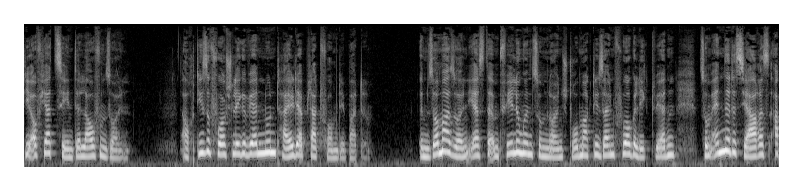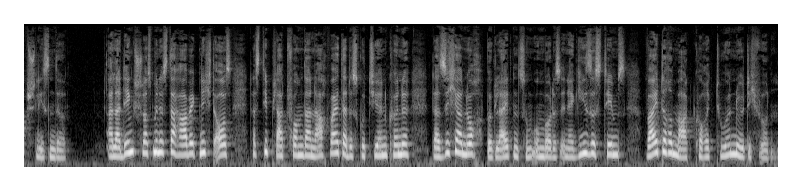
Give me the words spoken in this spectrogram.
die auf Jahrzehnte laufen sollen. Auch diese Vorschläge werden nun Teil der Plattformdebatte. Im Sommer sollen erste Empfehlungen zum neuen Strommarktdesign vorgelegt werden, zum Ende des Jahres abschließende. Allerdings schloss Minister Habeck nicht aus, dass die Plattform danach weiter diskutieren könne, da sicher noch begleitend zum Umbau des Energiesystems weitere Marktkorrekturen nötig würden.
